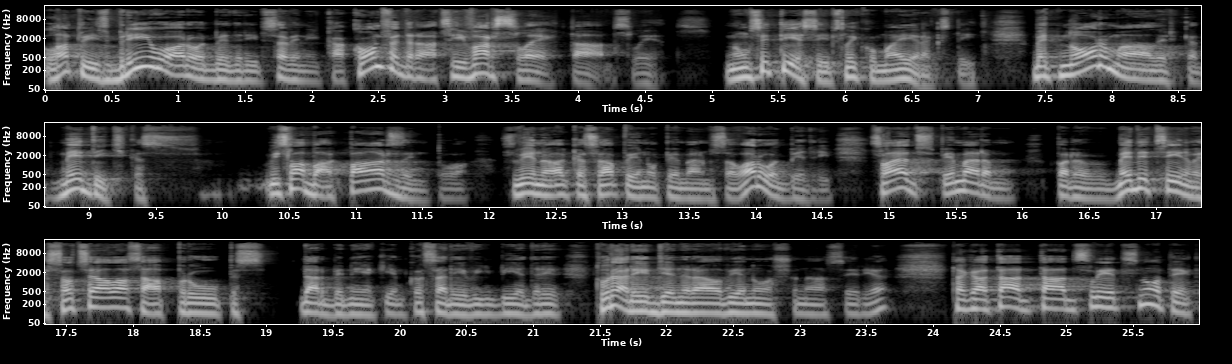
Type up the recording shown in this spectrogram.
Latvijas Brīvo arotbiedrību savienība kā konfederācija var slēgt tādas lietas. Mums ir tiesības likumā ierakstīt. Bet normāli ir, kad mediķi, kas vislabāk pārzina to, vienā, kas apvieno, piemēram, savu arotbiedrību, slēdzas, piemēram, par medicīnu vai sociālās aprūpes darbiniekiem, kas arī viņa biedri ir. Tur arī ir ģenerāla vienošanās. Ir, ja? Tā kā tā, tādas lietas notiek.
